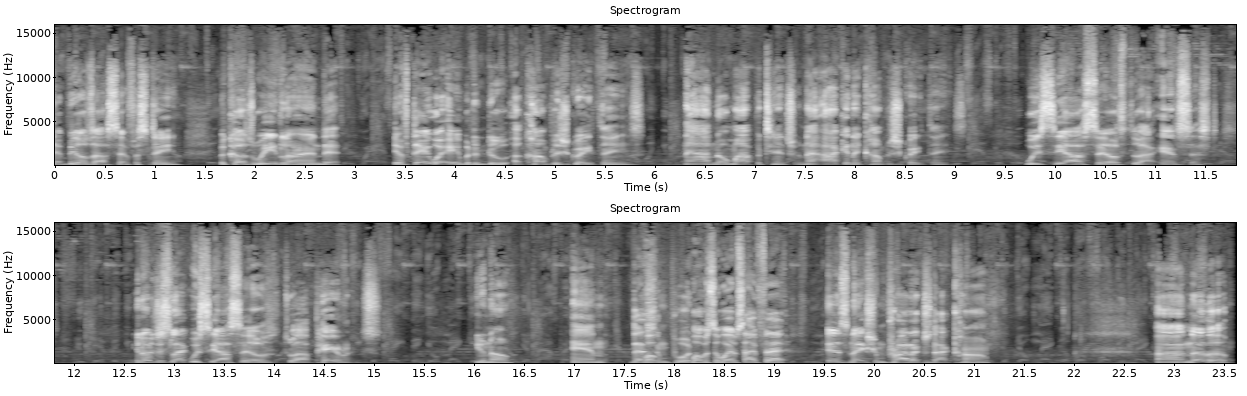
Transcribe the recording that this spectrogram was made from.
that builds our self esteem. Because we learn that if they were able to do accomplish great things, now I know my potential. Now I can accomplish great things. We see ourselves through our ancestors. You know, just like we see ourselves through our parents. You know, and that's What, important. what was the website for that? It's nationproducts.com. Uh, another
